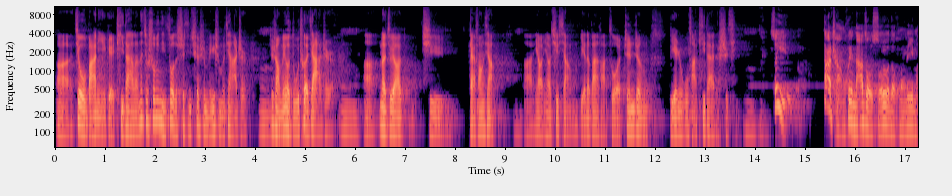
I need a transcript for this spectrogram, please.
啊，就把你给替代了，那就说明你做的事情确实没什么价值，嗯至少没有独特价值。嗯啊，那就要去改方向，啊，要要去想别的办法，做真正别人无法替代的事情。所以，大厂会拿走所有的红利吗？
